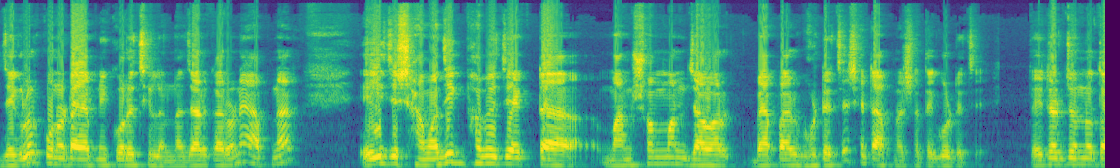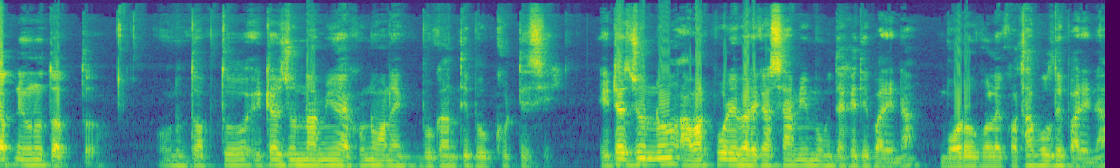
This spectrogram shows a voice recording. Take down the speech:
যেগুলোর কোনোটাই আপনি করেছিলেন না যার কারণে আপনার এই যে সামাজিকভাবে যে একটা মানসম্মান যাওয়ার ব্যাপার ঘটেছে সেটা আপনার সাথে ঘটেছে। তো এটার জন্য তো আপনি অনুতপ্ত। অনুতপ্ত, এটার জন্য আমিও এখনও অনেক ভোগান্তি ভোগ করতেছি। এটার জন্য আমার পরিবারের কাছে আমি মুখ দেখাতে পারি না, বড় গলায় কথা বলতে পারি না।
